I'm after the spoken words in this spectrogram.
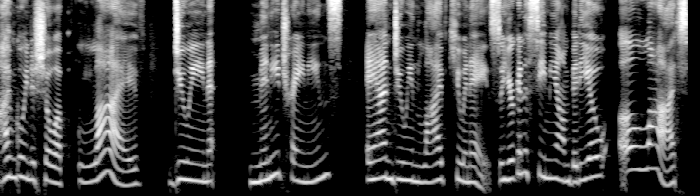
I'm going to show up live doing mini trainings and doing live Q&As. So you're going to see me on video a lot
